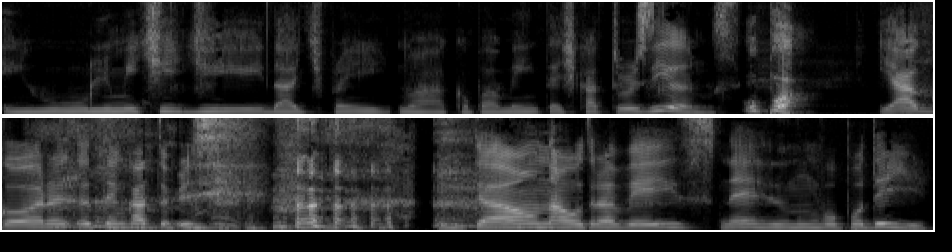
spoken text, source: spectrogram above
E o limite de idade pra ir no acampamento é de 14 anos. Opa! E agora eu tenho 14. então, na outra vez, né, eu não vou poder ir.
